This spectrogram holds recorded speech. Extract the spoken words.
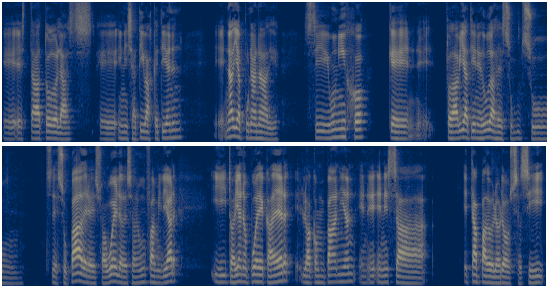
eh, está todas las eh, iniciativas que tienen. nadie apura a nadie. Si un hijo que todavía tiene dudas de su, su, de su padre, de su abuelo, de algún familiar, y todavía no puede caer, lo acompañan en, en esa etapa dolorosa. Si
